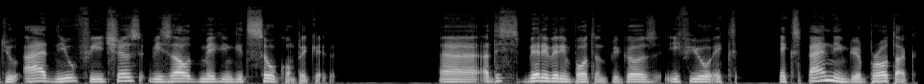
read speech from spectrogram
to add new features without making it so complicated. Uh, and this is very, very important because if you ex- expanding your product,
